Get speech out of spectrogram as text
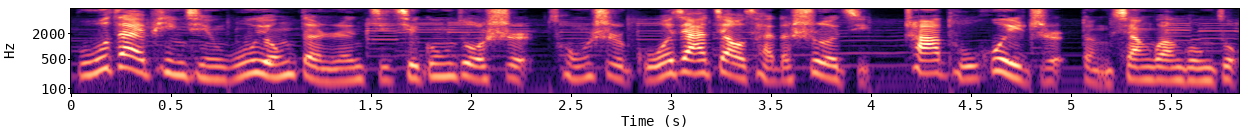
不再聘请吴勇等人及其工作室从事国家教材的设计、插图绘制等相关工作。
